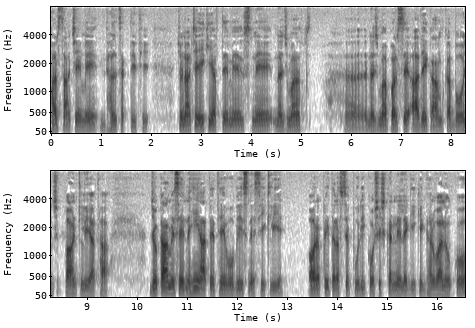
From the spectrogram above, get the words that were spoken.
ہر سانچے میں ڈھل سکتی تھی۔ چنانچہ ایک ہی ہفتے میں اس نے نجمہ نجمہ پر سے آدھے کام کا بوجھ بانٹ لیا تھا۔ جو کام اسے نہیں آتے تھے، وہ بھی اس نے سیکھ لیے۔ اور اپنی طرف سے پوری کوشش کرنے لگی کہ گھر والوں کو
